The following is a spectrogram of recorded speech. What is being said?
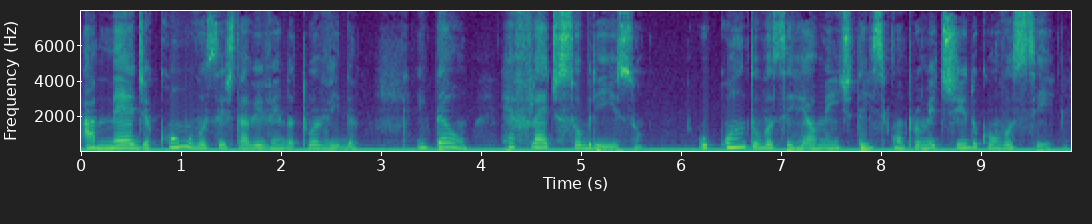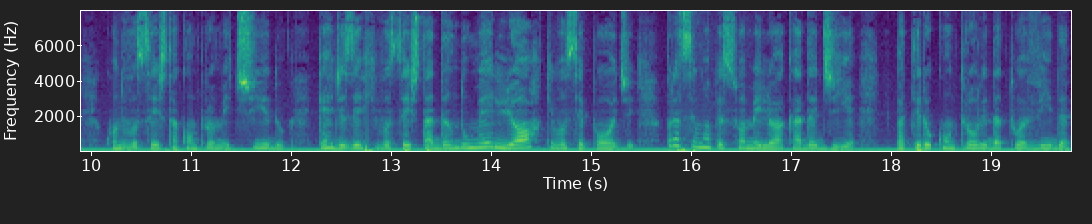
a média como você está vivendo a tua vida. Então, reflete sobre isso o quanto você realmente tem se comprometido com você. Quando você está comprometido, quer dizer que você está dando o melhor que você pode para ser uma pessoa melhor a cada dia. Para ter o controle da tua vida,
